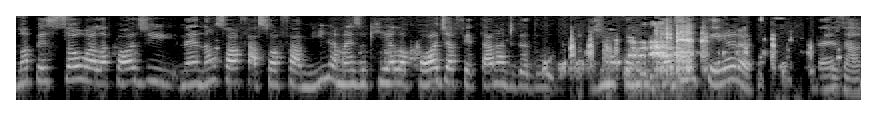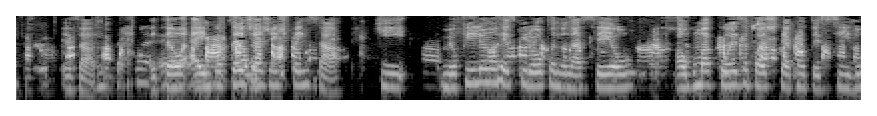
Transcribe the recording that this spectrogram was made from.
Uma pessoa, ela pode, né, não só a sua família, mas o que ela pode afetar na vida do, de uma comunidade inteira. Né? Exato, exato. Então, é, então, é, é importante a gente pensar que meu filho não respirou quando nasceu, alguma coisa pode ter acontecido,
